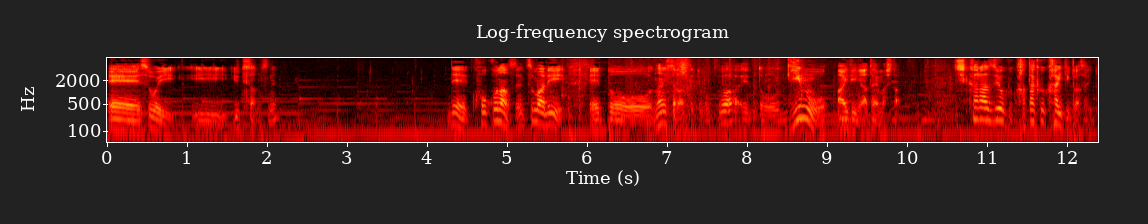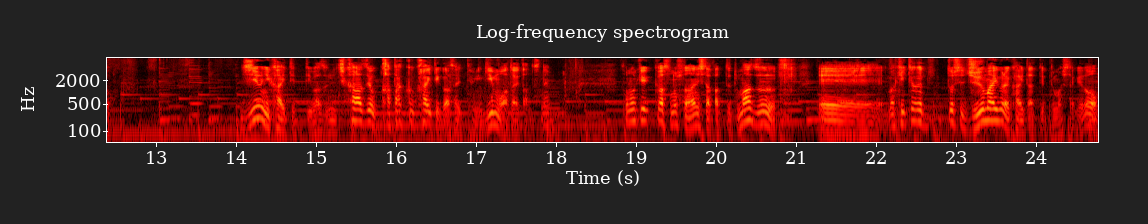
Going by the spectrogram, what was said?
えー、すごい言ってたんですね。で、ここなんですね。つまり、えっ、と、何したかっていうと、僕は、えっ、と、義務を相手に与えました。力強く固く書いてくださいと。自由に書いてって言わずに、力強く固く書いてくださいっていうふうに義務を与えたんですね。その結果、その人は何したかっていうと、まず、えー、まあ、結果として10枚ぐらい書いたって言ってましたけど、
